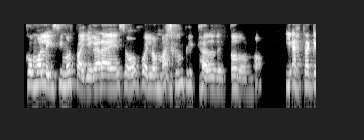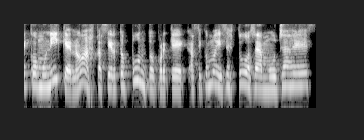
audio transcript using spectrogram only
cómo le hicimos para llegar a eso fue lo más complicado de todo, ¿no? Y hasta que comunique, ¿no? Hasta cierto punto, porque así como dices tú, o sea, muchas veces,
